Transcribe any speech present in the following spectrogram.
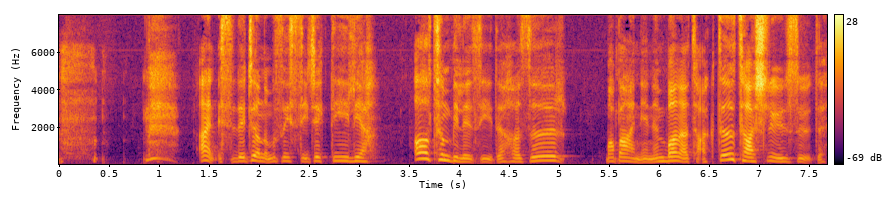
Annesi de canımızı isteyecek değil ya. Altın bileziği de hazır. Babaannenin bana taktığı taşlı yüzüğü de.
